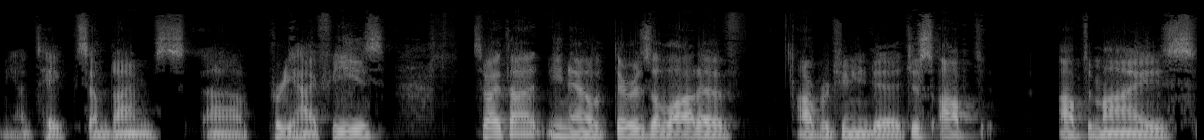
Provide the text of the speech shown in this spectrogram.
you know take sometimes uh, pretty high fees. So I thought you know there was a lot of opportunity to just opt optimize,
